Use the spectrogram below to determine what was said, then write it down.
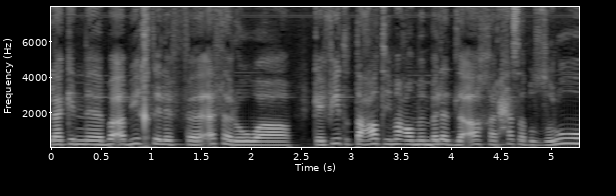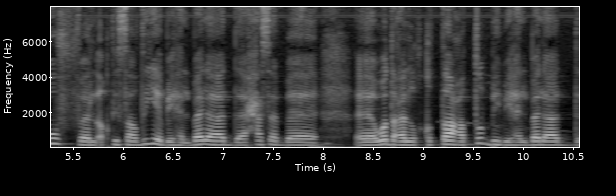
لكن بقى بيختلف أثره كيفية التعاطي معه من بلد لآخر حسب الظروف الاقتصادية بهالبلد حسب آه، وضع القطاع الطبي بهالبلد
